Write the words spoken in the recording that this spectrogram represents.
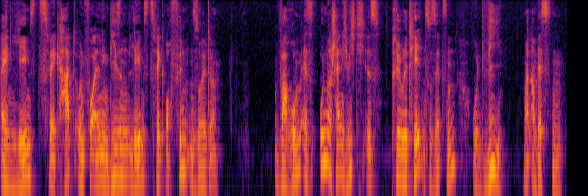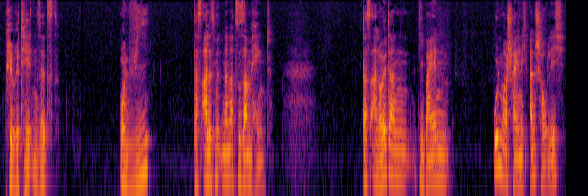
einen Lebenszweck hat und vor allen Dingen diesen Lebenszweck auch finden sollte. Warum es unwahrscheinlich wichtig ist, Prioritäten zu setzen und wie man am besten Prioritäten setzt und wie das alles miteinander zusammenhängt. Das erläutern die beiden unwahrscheinlich anschaulich,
